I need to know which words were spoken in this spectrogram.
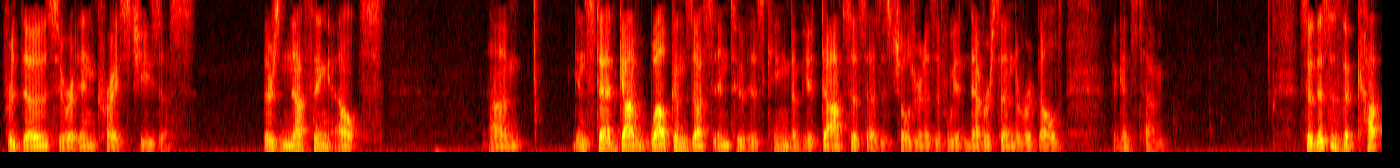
for those who are in Christ Jesus. There's nothing else um, Instead, God welcomes us into his kingdom. He adopts us as his children as if we had never sinned or rebelled against him. So, this is the cup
